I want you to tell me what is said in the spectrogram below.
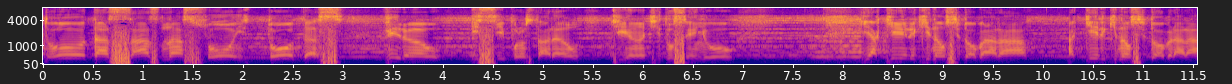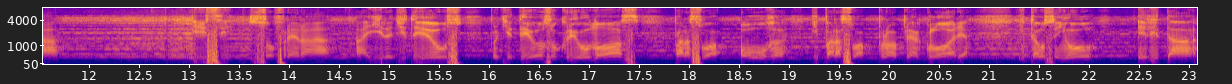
todas as nações, todas virão e se prostrarão diante do Senhor. E aquele que não se dobrará, aquele que não se dobrará, esse sofrerá a ira de Deus, porque Deus o criou nós para a sua honra para a sua própria glória. Então, o Senhor, ele dá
